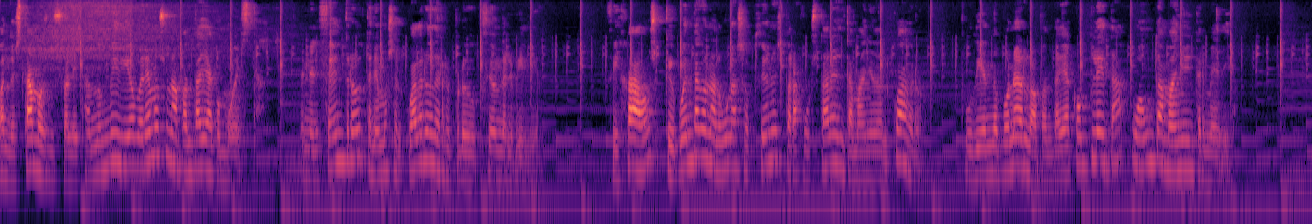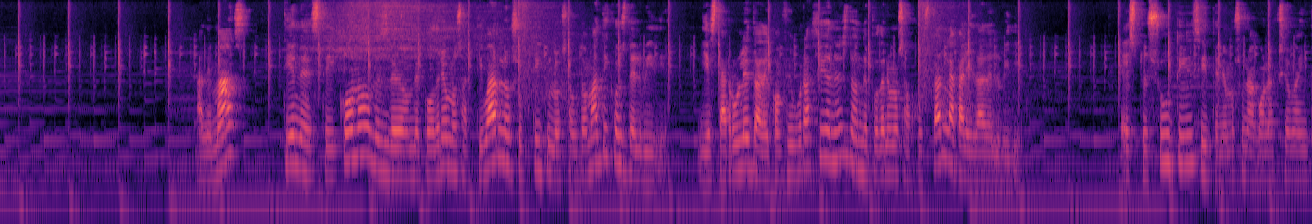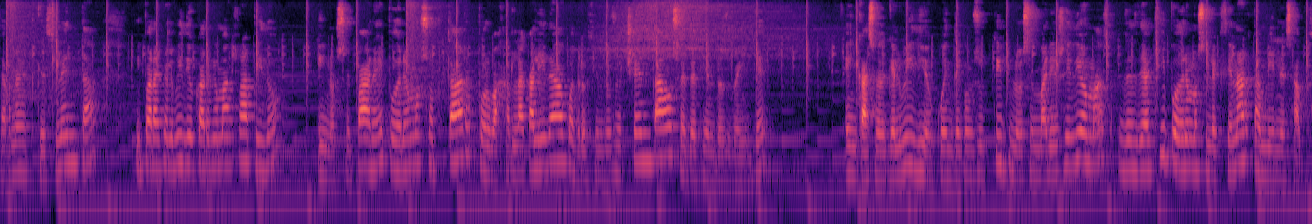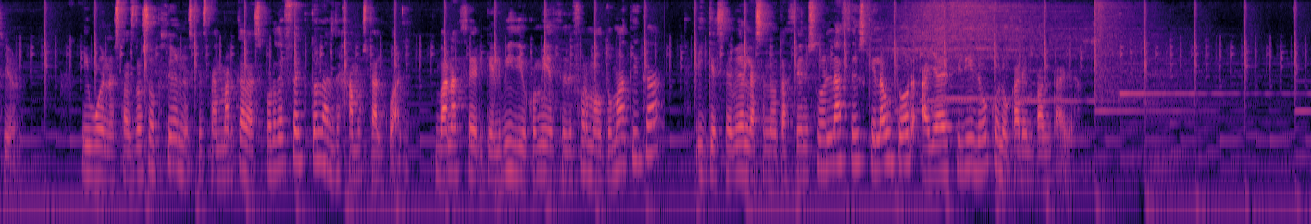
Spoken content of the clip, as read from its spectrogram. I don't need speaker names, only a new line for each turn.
Cuando estamos visualizando un vídeo veremos una pantalla como esta. En el centro tenemos el cuadro de reproducción del vídeo. Fijaos que cuenta con algunas opciones para ajustar el tamaño del cuadro, pudiendo ponerlo a pantalla completa o a un tamaño intermedio. Además, tiene este icono desde donde podremos activar los subtítulos automáticos del vídeo y esta ruleta de configuraciones donde podremos ajustar la calidad del vídeo. Esto es útil si tenemos una conexión a internet que es lenta y para que el vídeo cargue más rápido y no se pare podremos optar por bajar la calidad a 480 o 720. En caso de que el vídeo cuente con subtítulos en varios idiomas, desde aquí podremos seleccionar también esa opción. Y bueno, estas dos opciones que están marcadas por defecto las dejamos tal cual. Van a hacer que el vídeo comience de forma automática y que se vean las anotaciones o enlaces que el autor haya decidido colocar en pantalla.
